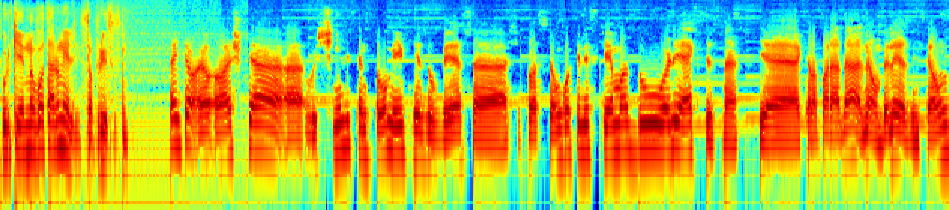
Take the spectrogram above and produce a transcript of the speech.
porque não votaram nele, só por isso, assim. É, Então, eu, acho que a, a- o Steam ele tentou meio que resolver essa situação com aquele esquema do Early Access, né? Que é aquela parada, ah, não, beleza, então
